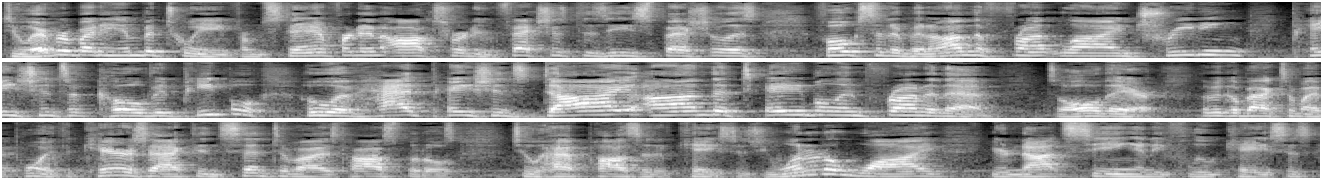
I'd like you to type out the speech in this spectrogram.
to everybody in between from Stanford and Oxford, infectious disease specialists, folks that have been on the front line treating patients of COVID, people who have had patients die on the table in front of them. It's all there. Let me go back to my point. The CARES Act incentivized hospitals to have positive cases. You want to know why you're not seeing any flu cases?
